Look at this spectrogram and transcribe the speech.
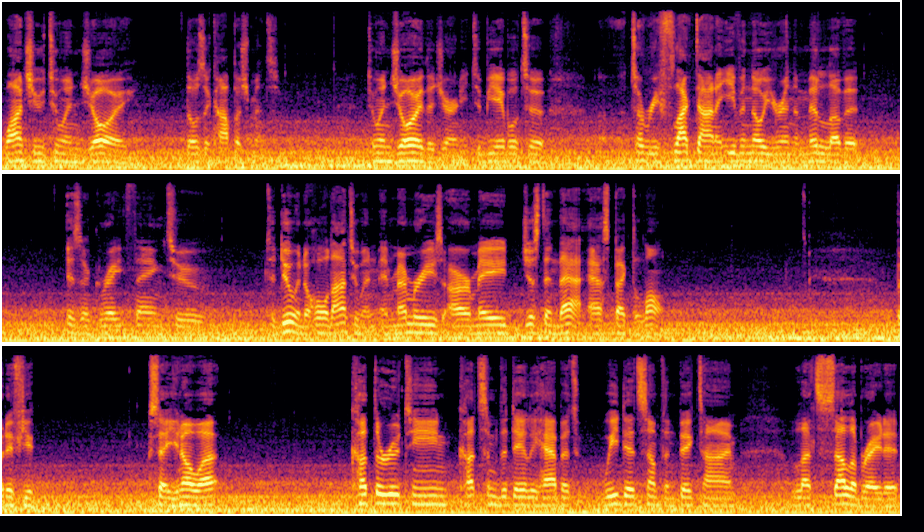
want you to enjoy those accomplishments, to enjoy the journey, to be able to to reflect on it even though you're in the middle of it is a great thing to to do and to hold on to and, and memories are made just in that aspect alone. But if you say, you know what, cut the routine, cut some of the daily habits. We did something big time. Let's celebrate it.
